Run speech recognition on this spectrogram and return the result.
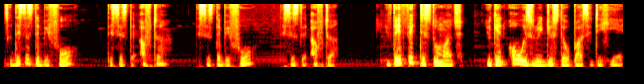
So this is the before, this is the after, this is the before, this is the after. If the effect is too much, you can always reduce the opacity here.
